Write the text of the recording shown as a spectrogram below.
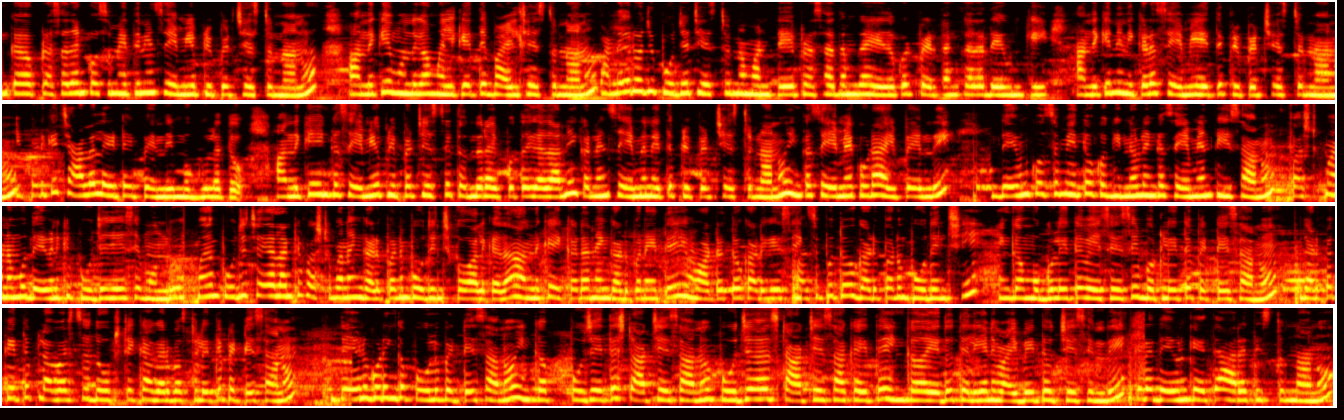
ఇంకా ప్రసాదం కోసం అయితే నేను సేమియా ప్రిపేర్ చేస్తున్నాను. అందుకే ముందుగా మిల్క్ అయితే బాయిల్ చేస్తున్నాను. పండుగ రోజు పూజ చేస్తున్నామంటే ప్రసాదంగా ఏదో ఒకటి పెడతాం కదా దేవునికి. అందుకే నేను ఇక్కడ సేమియా అయితే ప్రిపేర్ చేస్తున్నాను. ఇప్పటికే చాలా లేట్ అయిపోయింది ముగ్గులతో. అందుకే ఇంకా సేమియా ప్రిపేర్ చేస్తే తొందర అయిపోతాయి కదా అని ఇక్కడ నేను సేమియాని అయితే ప్రిపేర్ చేస్తున్నాను. ఇంకా సేమియా కూడా అయిపోయింది. దేవుని కోసం అయితే ఒక గిన్నెలో ఇంకా సేమియాని తీసాను. ఫస్ట్ మనము దేవునికి పూజ చేసే ముందు మనం పూజ చేయాలంటే ఫస్ట్ మనం గడపని పూజించుకోవాలి కదా. అందుకే ఇక్కడ నేను గడపని వాటర్ వాటర్తో కడిగేసి పసుపుతో గడపను పూజించి ఇంకా ముగ్గులు అయితే వేసేసి బొట్లు అయితే పెట్టేశాను. గడపకైతే ఫ్లవర్స్ ధూప్ స్టిక్ అగరబస్తులు అయితే పెట్టేశాను. దేవుని కూడా ఇంకా పూలు పెట్టేశాను. ఇంకా పూజ అయితే స్టార్ట్ చేశాను. పూజ స్టార్ట్ చేశాక అయితే ఇంకా ఏదో తెలియని వైబ్ అయితే వచ్చేసింది. ఇక్కడ దేవునికి అయితే ఆరతి ఇస్తున్నాను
